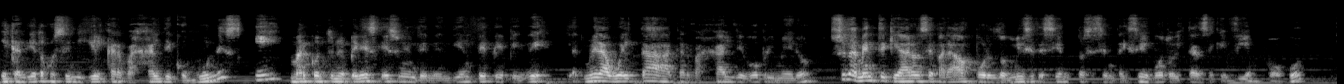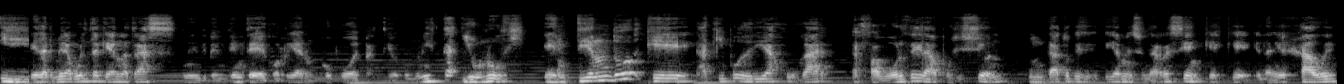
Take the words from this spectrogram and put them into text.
el candidato José Miguel Carvajal de Comunes y Marco Antonio Pérez, que es un independiente PPD. La primera vuelta a Carvajal llegó primero, solamente quedaron separados por 2.766 votos de distancia, que es bien poco. Y en la primera vuelta quedaron atrás un independiente de corría en un grupo del Partido Comunista y un UDI. Entiendo que aquí podría jugar a favor de la oposición un dato que te mencionar recién, que es que Daniel Jaue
